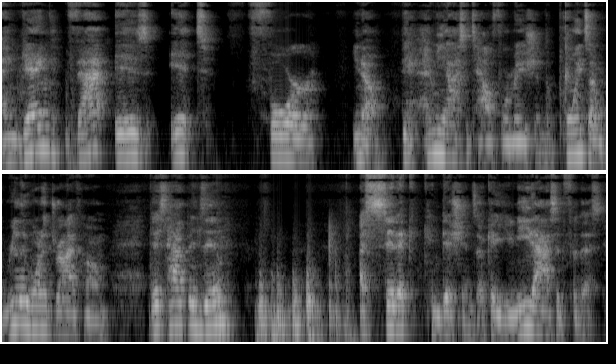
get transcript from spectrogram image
And gang, that is it for, you know, the hemiacetal formation. The points I really want to drive home. This happens in acidic conditions, okay? You need acid for this.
